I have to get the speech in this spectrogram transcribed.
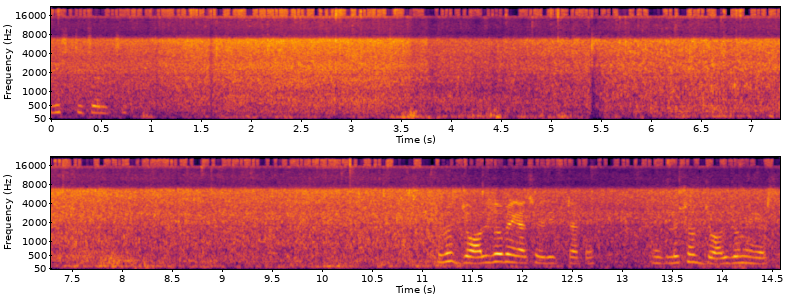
বৃষ্টি চলছে। পুরো জল জমে গেছে ওই দিকটাতে এগুলো সব জল জমে গেছে।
